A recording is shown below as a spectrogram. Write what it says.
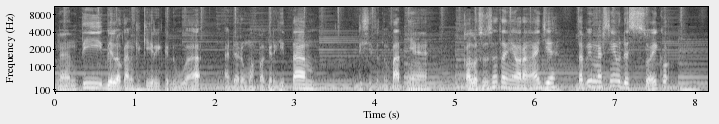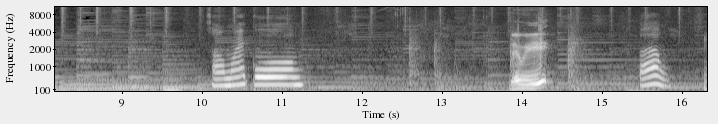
Nanti belokan ke kiri kedua ada rumah pagar hitam. Di situ tempatnya. Kalau susah tanya orang aja. Tapi mapsnya udah sesuai kok. Assalamualaikum, Dewi. Bang.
